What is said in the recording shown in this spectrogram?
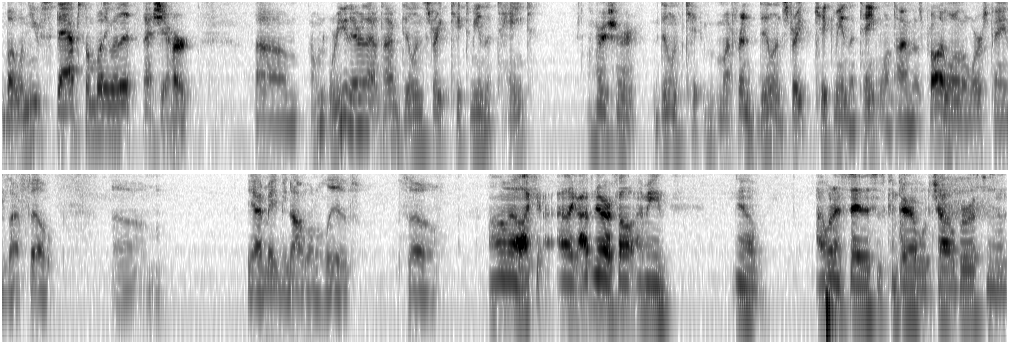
But when you stab somebody with it, that shit hurt. Um, I wonder, were you there that time? Dylan straight kicked me in the taint. I'm pretty sure. Dylan, ki- my friend Dylan, straight kicked me in the taint one time. It was probably one of the worst pains I felt. Um, yeah, it made me not want to live. So I don't know. I, ca- I like I've never felt. I mean, you know, I wouldn't say this is comparable to childbirth. You know,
